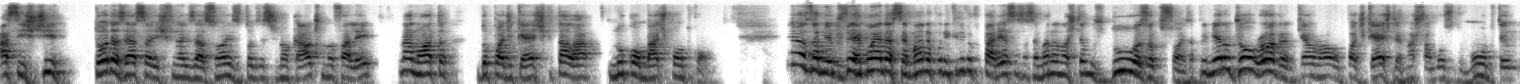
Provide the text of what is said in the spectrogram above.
assistir todas essas finalizações e todos esses nocautes, como eu falei, na nota do podcast que está lá no combate.com. Meus amigos, vergonha da semana, por incrível que pareça, essa semana nós temos duas opções. A primeira, o Joe Rogan, que é o podcaster mais famoso do mundo, tem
